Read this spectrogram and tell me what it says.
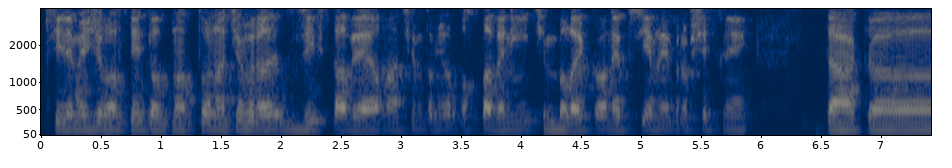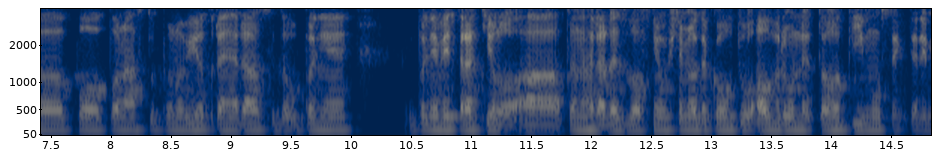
přijde mi, že vlastně to, na to, na čem Hradec dřív stavěl, na čem to mělo postavený, čím bylo jako nepříjemné pro všechny, tak po, po nástupu nového trenéra se to úplně úplně vytratilo a ten Hradec vlastně už neměl takovou tu auru toho týmu, se kterým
